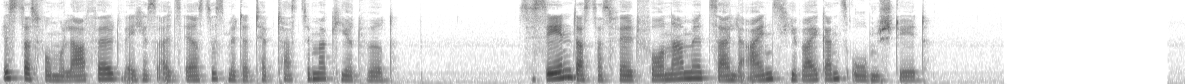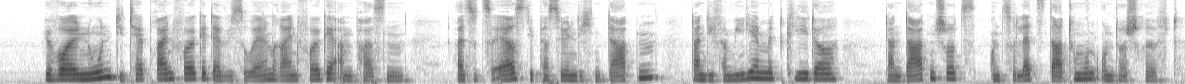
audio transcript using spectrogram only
ist das Formularfeld, welches als erstes mit der Tab-Taste markiert wird. Sie sehen, dass das Feld Vorname Zeile 1 hierbei ganz oben steht. Wir wollen nun die Tab-Reihenfolge der visuellen Reihenfolge anpassen, also zuerst die persönlichen Daten, dann die Familienmitglieder, dann Datenschutz und zuletzt Datum und Unterschrift.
